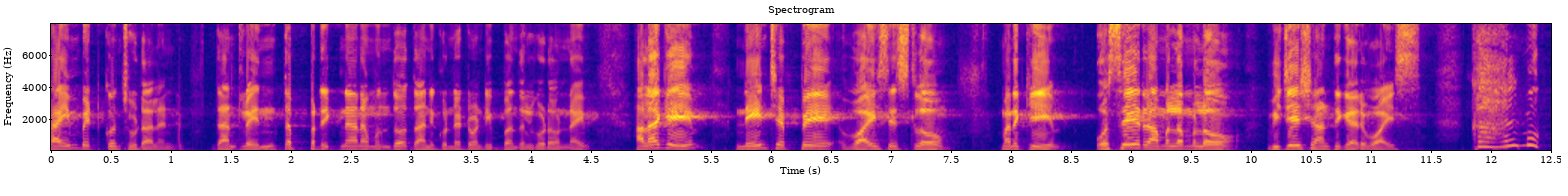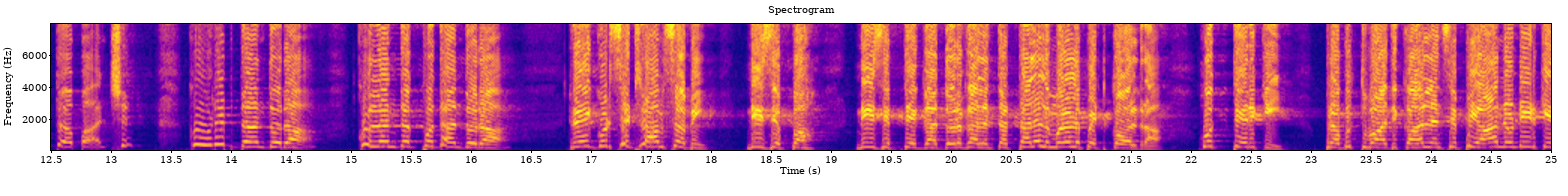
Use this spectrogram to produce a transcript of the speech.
టైం పెట్టుకొని చూడాలండి. దాంట్లో ఎంత పరిజ్ఞానం ఉందో దానికి ఉన్నటువంటి ఇబ్బందులు కూడా ఉన్నాయి. అలాగే నేను చెప్పే వాయిసెస్లో మనకి ఒసే రామలమ్మలో విజయశాంతి గారి వాయిస్. కాల్ ముక్త పాంచ్ కూడెప్ దాందోరా కులం తక్కువ దాందోరా రే గుడ్ సెట్ రామ్ సాబి నీ చెప్పా నీ చెప్తే గా దొరగాలంతా తలలు మొలలు పెట్టుకోవాలిరా. హుత్తెరికి ప్రభుత్వాధికారులని చెప్పి ఆ నుండి ఈడికి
